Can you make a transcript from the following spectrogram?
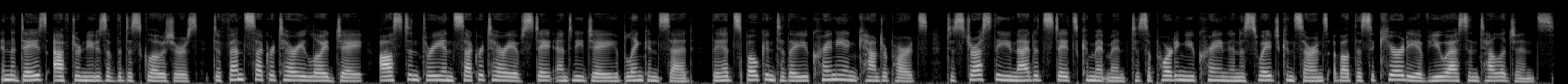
In the days after news of the disclosures, Defense Secretary Lloyd J. Austin III and Secretary of State Antony J. Blinken said they had spoken to their Ukrainian counterparts to stress the United States' commitment to supporting Ukraine and assuage concerns about the security of U.S. intelligence.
